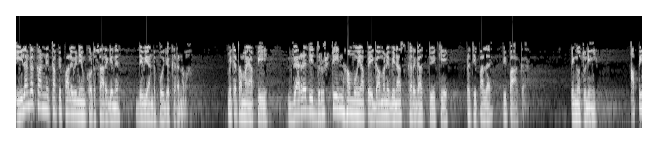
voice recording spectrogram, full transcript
ඊළඟ කන්නේත් අපි පළවෙනිම කොටස අරගෙන දෙවියන්ට පූජා කරනවා. මේක තමයි අපි වැරදි දෘෂ්ටීන් හමුවේ අපේ ගමන විනාශ කරගත්තු එකේ ප්‍රතිඵල විපාක. පින්වතුනි අපි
